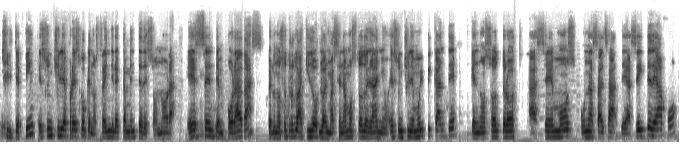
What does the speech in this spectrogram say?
Chiltepín es un chile fresco que nos traen directamente de Sonora. Es en temporadas, pero nosotros aquí lo, lo, almacenamos todo el año. Es un chile muy picante que nosotros hacemos una salsa de aceite de ajo,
